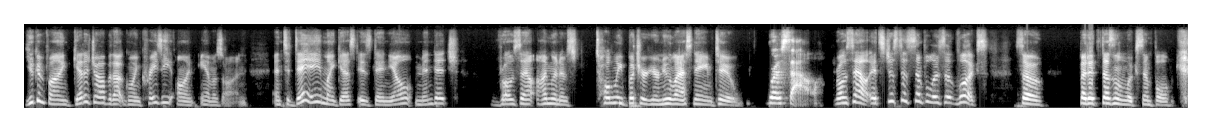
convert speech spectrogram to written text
You can find Get a Job Without Going Crazy on Amazon. And today, my guest is Danielle Menditch Roessle. I'm going to totally butcher your new last name too. Roessle. Roessle. It's just as simple as it looks. So, but it doesn't look simple.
